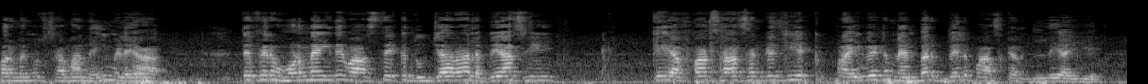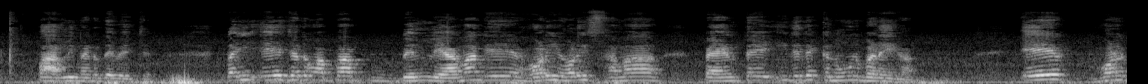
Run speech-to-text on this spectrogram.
ਪਰ ਮੈਨੂੰ ਸਮਾਂ ਨਹੀਂ ਮਿਲਿਆ। ਤੇ ਫਿਰ ਹੁਣ ਮੈਂ ਇਹਦੇ ਵਾਸਤੇ ਇੱਕ ਦੂਜਾ ਰਾਹ ਲੱਭਿਆ ਸੀ ਕਿ ਆਪਾਂ ਸਾਧ ਸੰਗਤ ਜੀ ਇੱਕ ਪ੍ਰਾਈਵੇਟ ਮੈਂਬਰ ਬਿੱਲ ਪਾਸ ਕਰ ਲਿਆਈਏ ਪਾਰਲੀਮੈਂਟ ਦੇ ਵਿੱਚ। ਭਈ ਇਹ ਜਦੋਂ ਆਪਾਂ ਬਿੱਲ ਲਿਆਵਾਂਗੇ ਹੌਲੀ ਹੌਲੀ ਸਮਾਂ ਪੈਣ ਤੇ ਇਹਦੇ ਤੇ ਕਾਨੂੰਨ ਬਣੇਗਾ। ਇਹ ਹੁਣ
